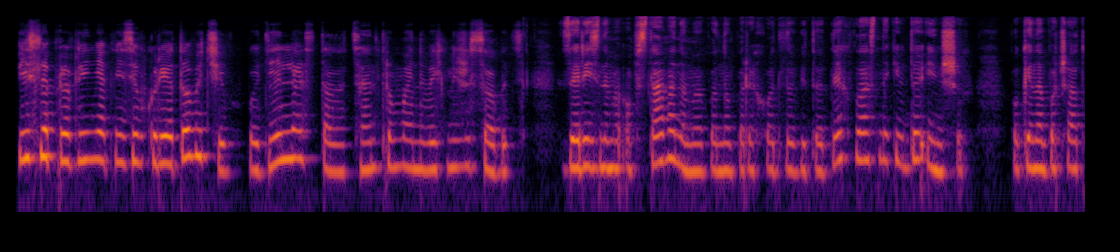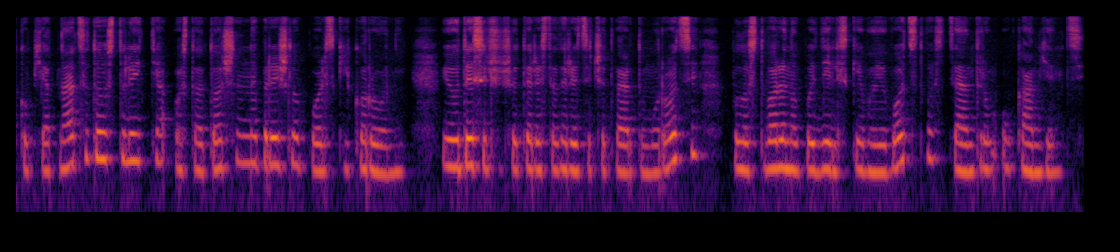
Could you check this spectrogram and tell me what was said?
Після правління князів Куріатовичів Поділля стало центром майнових міжособиць. За різними обставинами воно переходило від одних власників до інших, поки на початку 15 століття остаточно не прийшло польській короні, і у 1434 році було створено Подільське воєводство з центром у Кам'янці.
